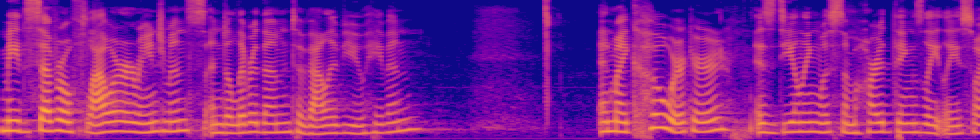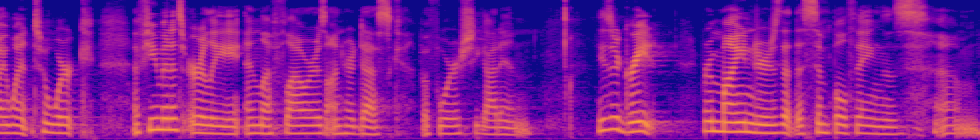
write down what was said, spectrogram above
Made several flower arrangements and delivered them to Valley View Haven. And my coworker is dealing with some hard things lately, so I went to work a few minutes early and left flowers on her desk before she got in. These are great reminders that the simple things um,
